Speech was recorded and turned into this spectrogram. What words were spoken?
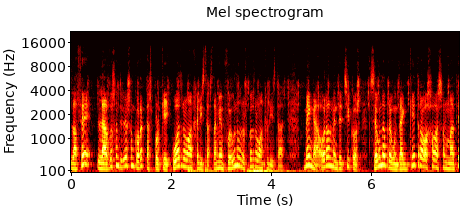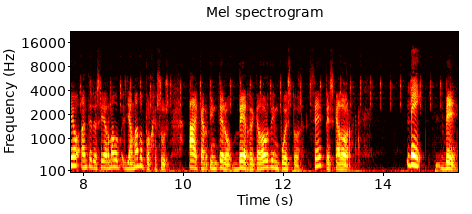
la C, las dos anteriores son correctas porque cuatro evangelistas también fue uno de los cuatro evangelistas. Venga, oralmente, chicos. Segunda pregunta: ¿en qué trabajaba San Mateo antes de ser llamado, llamado por Jesús? A. Carpintero. B. Recaudador de impuestos. C. Pescador. B. B.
